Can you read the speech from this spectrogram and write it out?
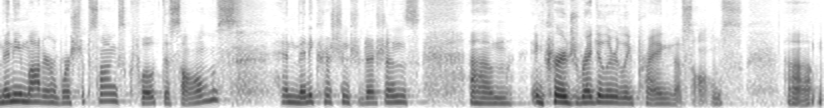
many modern worship songs quote the Psalms, and many Christian traditions um, encourage regularly praying the Psalms. Um,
